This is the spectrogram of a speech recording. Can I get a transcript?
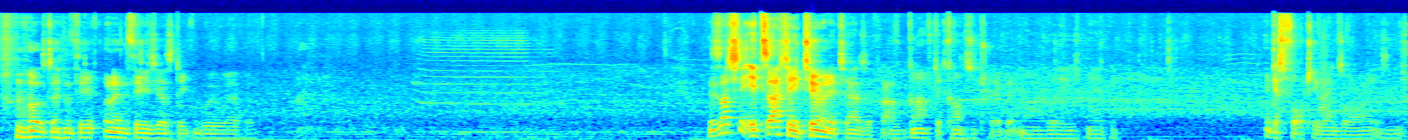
Most unenthu- unenthusiastic woo ever. It's actually it's actually two minute turns. I'm gonna have to concentrate a bit more with these, maybe. I guess four two one's alright, isn't it?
